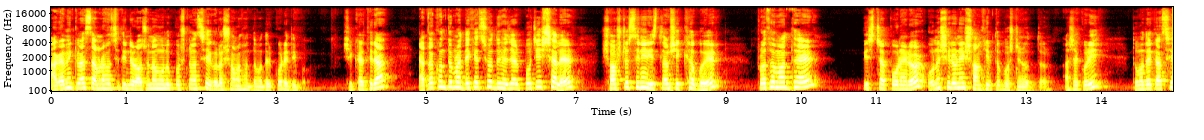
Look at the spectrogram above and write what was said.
আগামী ক্লাসে আমরা হচ্ছে তিনটে রচনামূলক প্রশ্ন আছে, এগুলোর সমাধান তোমাদের করে দিব। শিক্ষার্থীরা, এতক্ষণ তোমরা দেখেছ দু হাজার পঁচিশ সালের ষষ্ঠ শ্রেণির ইসলাম শিক্ষা বইয়ের প্রথম অধ্যায়ের পৃষ্ঠা পনেরোর অনুশীলনীর সংক্ষিপ্ত প্রশ্নের উত্তর। আশা করি তোমাদের কাছে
